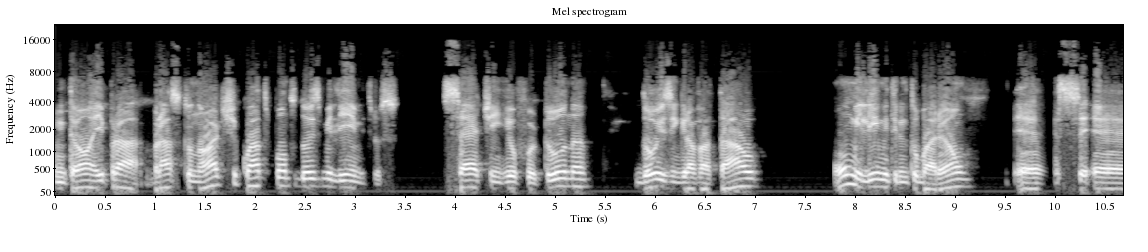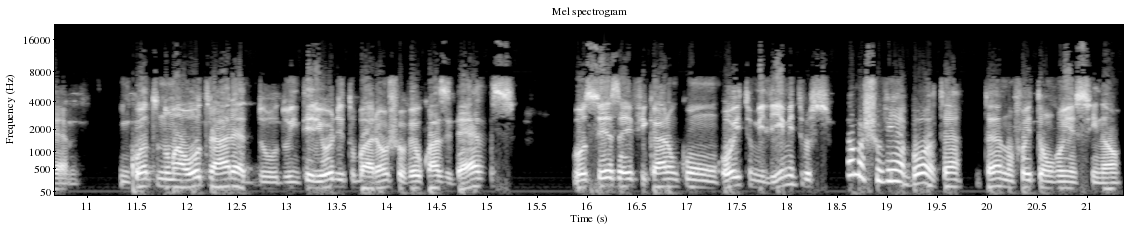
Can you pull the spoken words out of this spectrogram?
Então, aí para Braço do Norte, 4,2 milímetros. 7 em Rio Fortuna, 2 em Gravatal, 1 milímetro em Tubarão. É, é, enquanto numa outra área do, do interior de Tubarão choveu quase 10. Vocês aí ficaram com 8 milímetros. É uma chuvinha boa até, até não foi tão ruim assim não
